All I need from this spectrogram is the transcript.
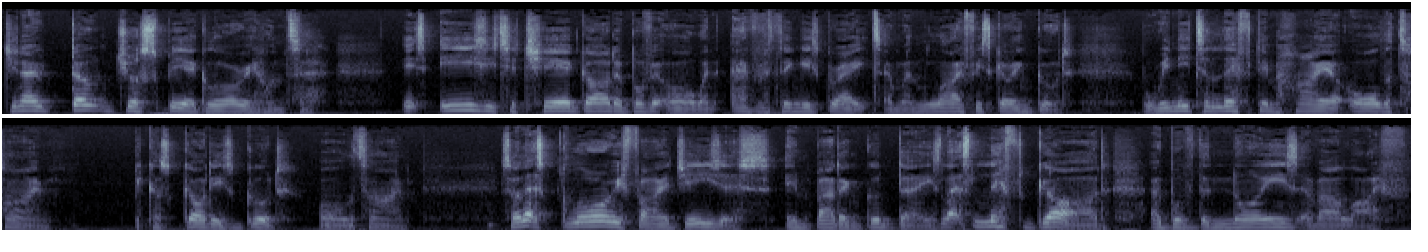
Do you know, don't just be a glory hunter. It's easy to cheer God above it all when everything is great and when life is going good, but we need to lift Him higher all the time because God is good all the time. So let's glorify Jesus in bad and good days. Let's lift God above the noise of our life.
